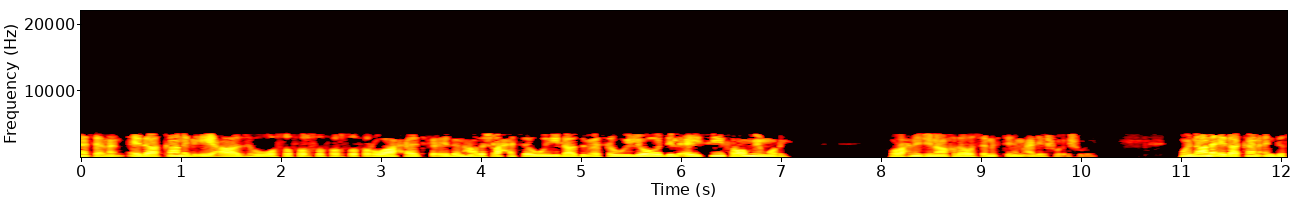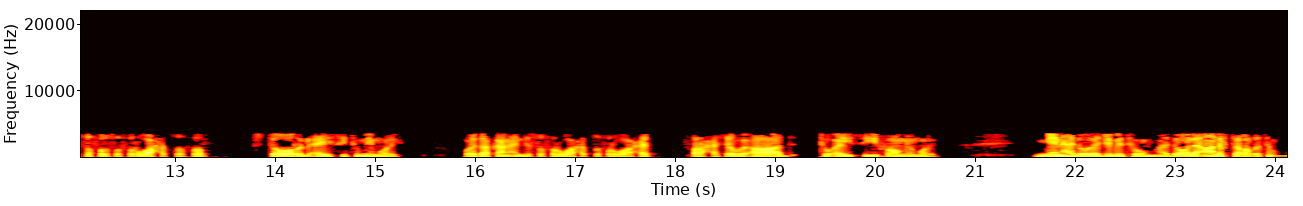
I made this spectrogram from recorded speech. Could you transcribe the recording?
مثلا إذا كان الإيعاز هو صفر صفر صفر واحد فاذا هذا إيش راح أسوي؟ لازم أسوي load ال AC from memory وراح نجي ناخذه وسنفتهم عليه شوي شوي. وهنا إذا كان عندي صفر صفر واحد صفر store ال AC to memory وإذا كان عندي صفر واحد صفر واحد فراح أسوي add to AC from memory منين هذول جبتهم؟ هذول أنا افترضتهم.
